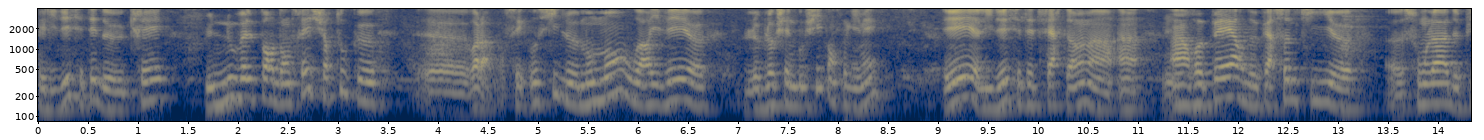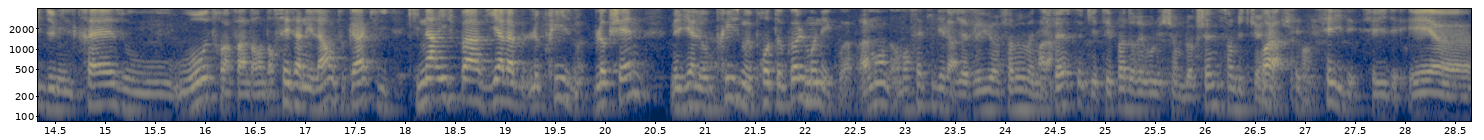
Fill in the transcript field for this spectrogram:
Et l'idée c'était de créer une nouvelle porte d'entrée, surtout que euh, voilà, c'est aussi le moment où arrivait le blockchain bullshit entre guillemets. Et l'idée c'était de faire quand même un, un, repère de personnes qui euh, sont là depuis 2013 ou, ou autres, enfin dans, dans ces années-là en tout cas, qui, qui n'arrivent pas via la- le prisme blockchain, mais via le prisme protocole monnaie, quoi, vraiment dans, dans cette idée-là. Il y avait eu un fameux manifeste qui n'était pas de révolution blockchain sans Bitcoin. Voilà, c'est l'idée, c'est l'idée. Et, euh,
